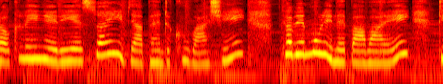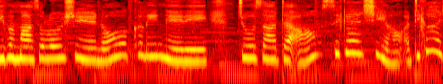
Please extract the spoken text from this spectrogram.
တော့ကလေးငယ်တွေရဲ့စွမ်းရည်ပြဘန်တစ်ခုပါရှင်။ဖျော်ဖြေမှုတွေလည်းပါပါတယ်။ဒီဘက်မှာဆိုလို့ရှိရင်တော့ကလေးငယ်တွေစူးစမ်းတတ်အောင်စီကံရှိအောင်အဓိကရည်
